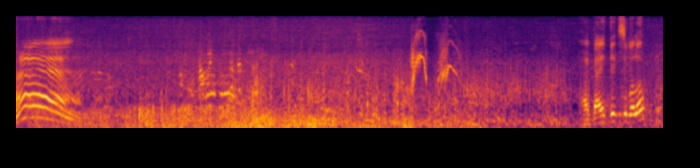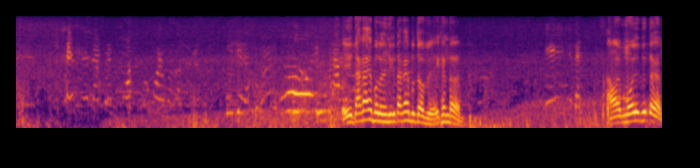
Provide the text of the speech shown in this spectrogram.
হ্যাঁ গাইজ দেখছি, বলো। এই তাকায় বলো এদিকে তাকায় বলতে হবে। এখানে দাঁড়ান। আমার মোবাইলের দিকে তাকান।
